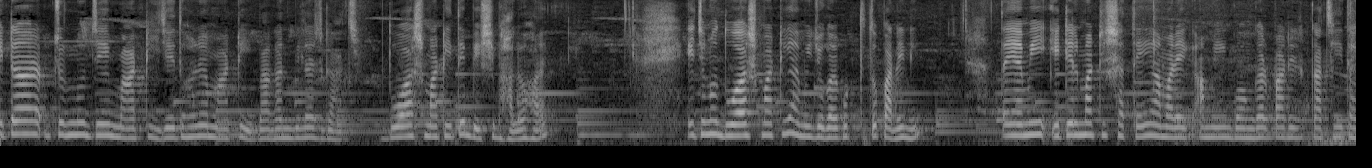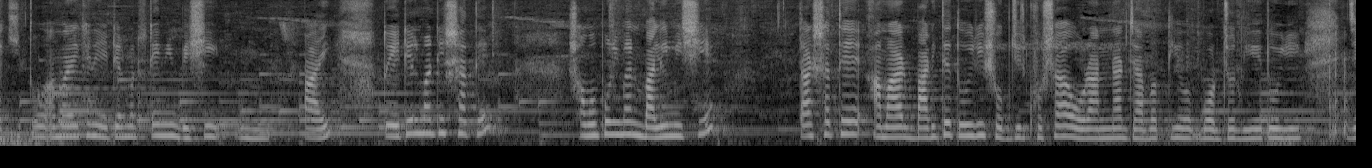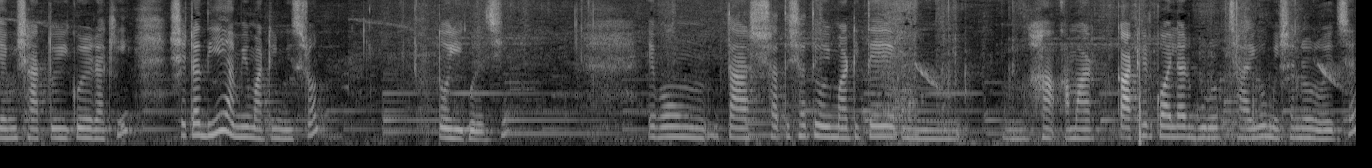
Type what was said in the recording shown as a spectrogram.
এটার জন্য যে মাটি, যে ধরনের মাটি, বাগানবিলাস গাছ, দোআঁশ মাটিতে বেশি ভালো হয়। এই জন্য দোআঁশ মাটি আমি জোগাড় করতে তো পারিনি। তাই আমি এঁটেল মাটির সাথে আমার আমি গঙ্গার পাড়ের কাছেই থাকি। তো আমার এখানে এঁটেল মাটিটাই আমি বেশি পাই। তো এঁটেল মাটির সাথে সমপরিমাণ বালি মিশিয়ে তার সাথে আমার বাড়িতে তৈরি সবজির খোসা ও রান্নার যাবতীয় বর্জ্য দিয়ে তৈরি যে আমি সার তৈরি করে রাখি, সেটা দিয়ে আমি মাটির মিশ্রণ তৈরি করেছি। এবং তার সাথে সাথে ওই মাটিতে আমার কাঠের কয়লার গুঁড়োর ছাইও মেশানো রয়েছে,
